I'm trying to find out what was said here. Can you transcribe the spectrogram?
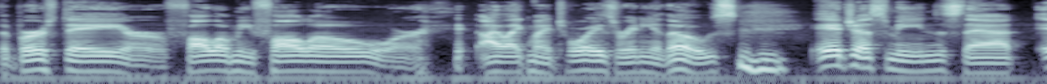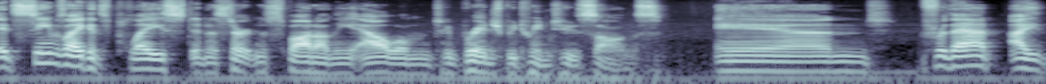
The Birthday or Follow Me Follow or I Like My Toys or any of those. Mm-hmm. It just means that it seems like it's placed in a certain spot on the album to bridge between two songs. And for that, I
